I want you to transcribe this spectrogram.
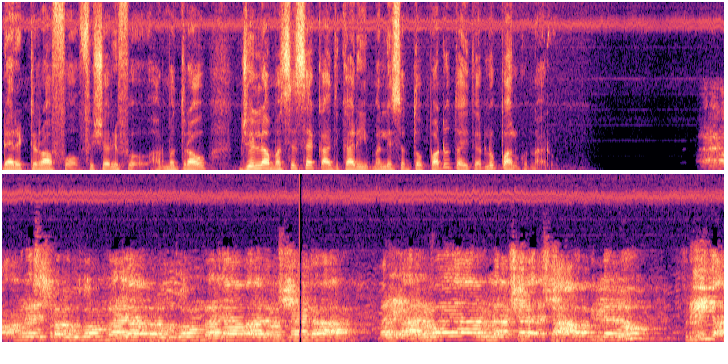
director of fisheries Hanumantharao జిల్లా మత్స్యశాఖ అధికారి మల్లేశంతో పాటు తదితరులు పాల్గొన్నారు. మన కాంగ్రెస్ ప్రభుత్వం ప్రజా ప్రభుత్వం ప్రజాపాలన వచ్చినాక మరి అరవై ఆరు లక్షల చేప పిల్లలు ఫ్రీగా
